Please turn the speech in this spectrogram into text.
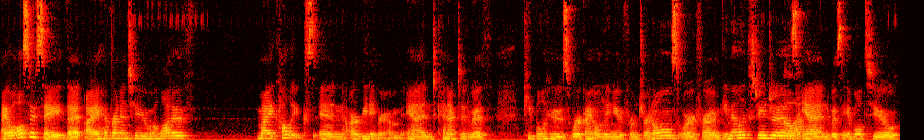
I will also say that i have run into a lot of my colleagues in our reading room and connected with people whose work I only knew from journals or from email exchanges, oh, wow. and was able to,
